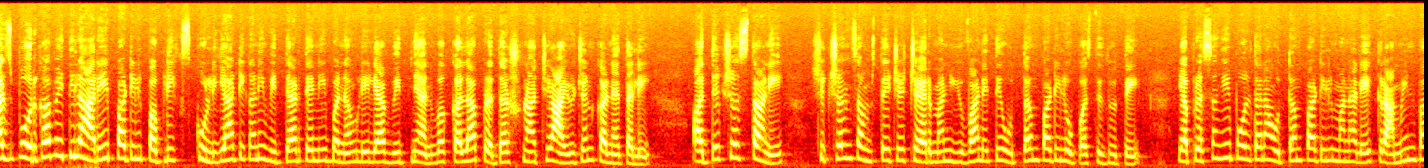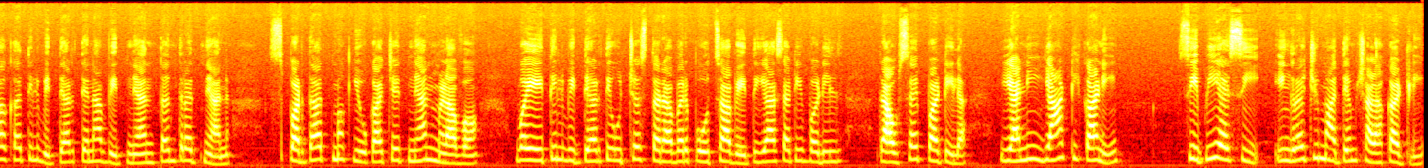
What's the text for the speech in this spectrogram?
आज बोरगाव येथील आर्य पाटील पब्लिक स्कूल या ठिकाणी विद्यार्थ्यांनी बनवलेल्या विज्ञान व कला प्रदर्शनाचे आयोजन करण्यात आले. अध्यक्षस्थानी शिक्षण संस्थेचे चेअरमन युवा नेते उत्तम पाटील उपस्थित होते. या प्रसंगी बोलताना उत्तम पाटील म्हणाले ग्रामीण भागातील विद्यार्थ्यांना विज्ञान तंत्रज्ञान स्पर्धात्मक युगाचे ज्ञान मिळावं व येथील विद्यार्थी उच्च स्तरावर पोहोचावेत. यासाठी वडील रावसाहेब पाटील यांनी या ठिकाणी सी बी एस ई इंग्रजी माध्यम शाळा काढली.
